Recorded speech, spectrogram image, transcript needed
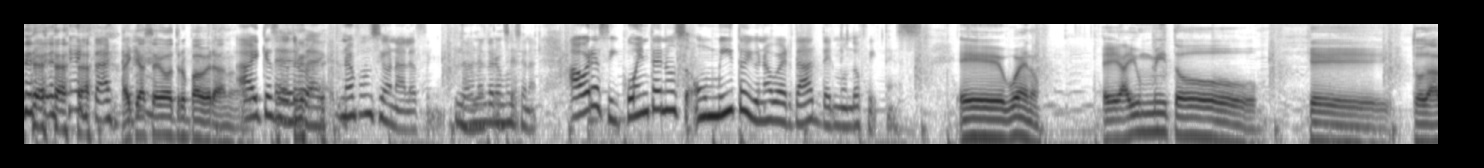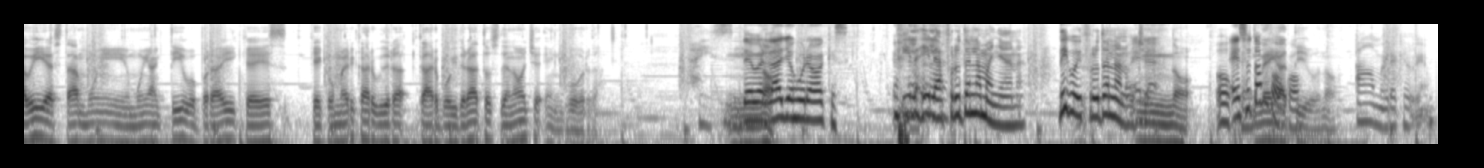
Exacto. Hay que hacer otro para verano. Hay que hacer otro. Exacto. No es funcional así. No, Realmente no no es funcional. Ahora sí, cuéntanos un mito y una verdad del mundo fitness. Eh, bueno, eh, hay un mito que todavía está muy, muy activo por ahí, que es que comer carbohidra- carbohidratos de noche engorda. Ay, sí. De No. verdad, yo juraba que sí. y, la, y la fruta en la mañana. Digo, y fruta en la noche. No. Eso tampoco. negativo, no. Ah, mira qué bien.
